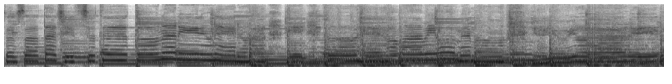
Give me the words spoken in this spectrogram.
せそたちつてとなにぬねのはいふへはまみうめもやゆよらりる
